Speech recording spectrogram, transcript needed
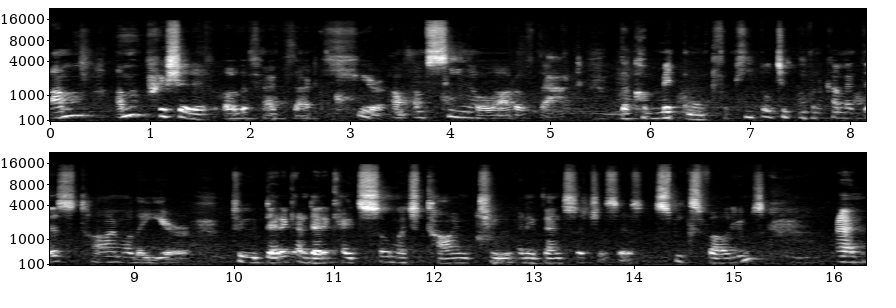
I'm I'm appreciative of the fact that here I'm, I'm seeing a lot of that. The commitment for people to even come at this time of the year to dedicate and dedicate so much time to an event such as this speaks volumes. And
